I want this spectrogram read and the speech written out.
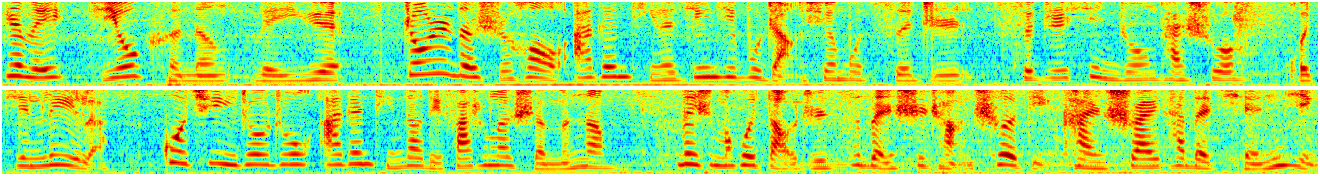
认为极有可能违约。周日的时候，阿根廷的经济部长宣布辞职。辞职信中他说：“我尽力了。”过去一周中，阿根廷到底发生了什么呢？为什么会导致资本市场彻底看衰它的前景？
